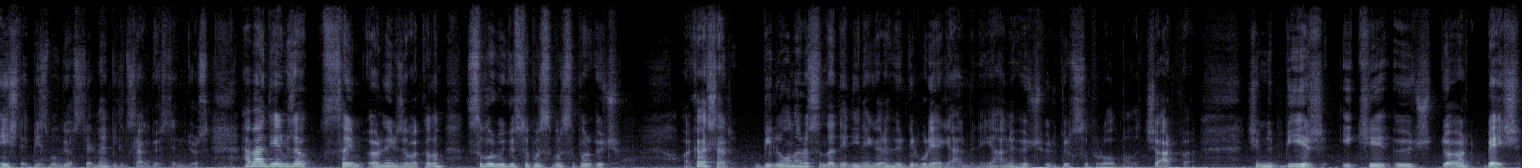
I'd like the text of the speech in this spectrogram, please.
İşte biz bu gösterime bilimsel gösterim diyoruz. Hemen diğerimize sayım örneğimize bakalım. 0,0003. Arkadaşlar 1 ile 10 arasında dediğine göre virgül buraya gelmeli. Yani 3,0 olmalı. Çarpı. Şimdi 1, 2, 3, 4, 5.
